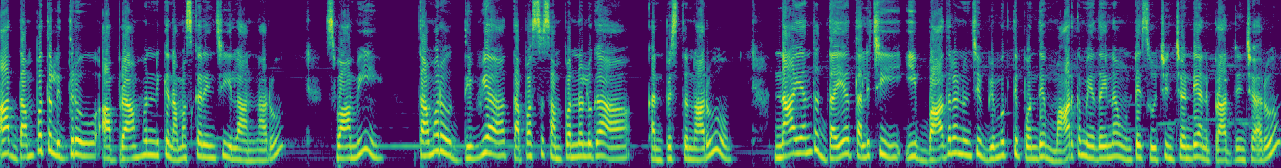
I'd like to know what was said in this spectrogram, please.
ఆ దంపతులిద్దరూ ఆ బ్రాహ్మణునికి నమస్కరించి ఇలా అన్నారు. స్వామి తమరు దివ్య తపస్సు సంపన్నులుగా కనిపిస్తున్నారు. నాయందు దయ తలిచి ఈ బాధల నుంచి విముక్తి పొందే మార్గం ఏదైనా ఉంటే సూచించండి అని ప్రార్థించారు.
